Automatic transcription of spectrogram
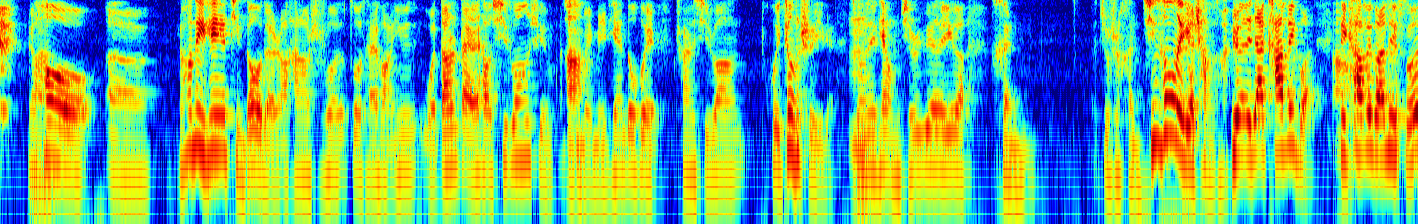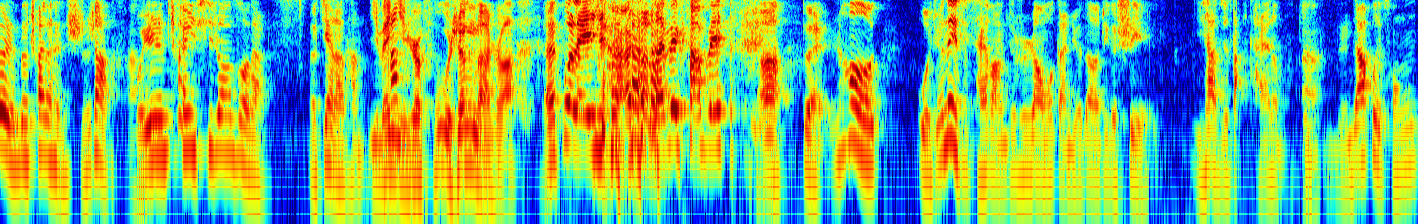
然后、呃，然后那天也挺逗的。然后韩老师说做采访，因为我当时带了一套西装去嘛，啊就每每天都会穿着西装，会正式一点。嗯结果那天我们其实约了一个很。就是很轻松的一个场合，约了一家咖啡馆。啊那咖啡馆里所有人都穿的很时尚，啊我一人穿一西装坐那儿，我见到他们，以为你是服务生呢，是吧？哎，过来一下，来杯咖啡啊！对，然后我觉得那次采访就是让我感觉到这个视野一下子就打开了嘛，就啊人家会从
